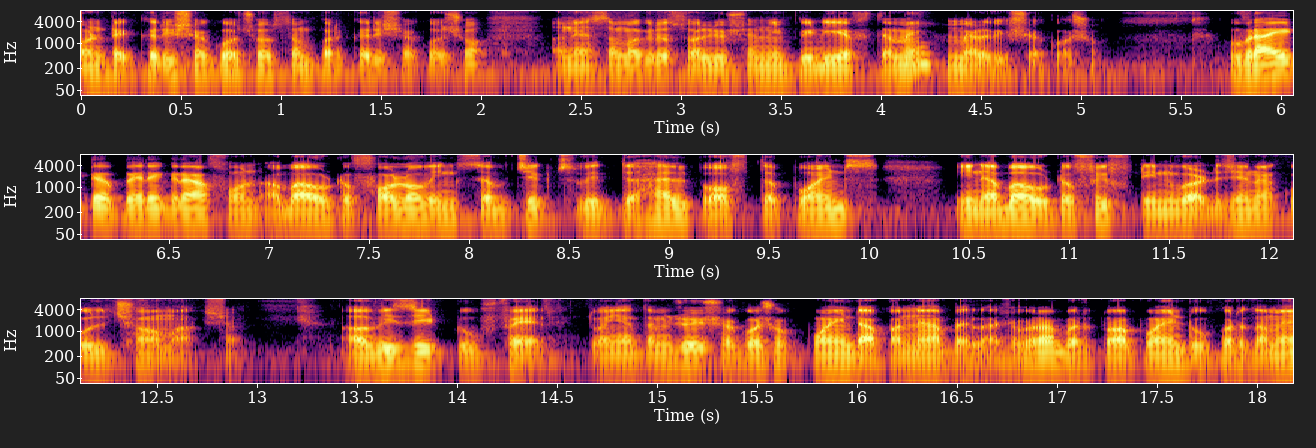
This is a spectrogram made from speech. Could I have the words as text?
કોન્ટેક્ટ કરી શકો છો, સંપર્ક કરી શકો છો અને સમગ્ર સોલ્યુશનની પીડીએફ તમે મેળવી શકો છો. Write a paragraph on about following subjects with the help of the points in about fifteen word જેના કુલ છ માર્ક્સ છે. વિઝિટ ટુ ફેર તો અહીંયા તમે જોઈ શકો છો પોઈન્ટ આપણને આપેલા છે, બરાબર? તો આ પોઈન્ટ ઉપર તમે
